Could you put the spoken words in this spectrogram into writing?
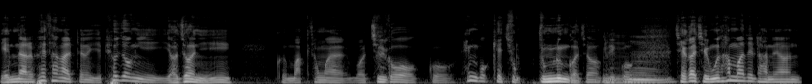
옛날을 회상할 때는 이제 표정이 여전히 그 막 정말 뭐 즐거웠고 행복해 죽, 죽는 거죠. 그리고 음. 제가 질문 한 마디를 하면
